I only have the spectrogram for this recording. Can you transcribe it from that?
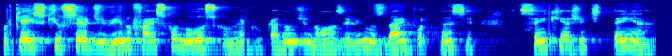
Porque é isso que o ser divino faz conosco, né? com cada um de nós. Ele nos dá importância sem que a gente tenha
